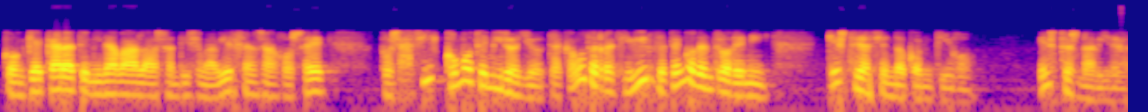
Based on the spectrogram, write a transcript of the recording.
¿Con qué cara te miraba la Santísima Virgen, San José? Pues así, ¿cómo te miro yo? Te acabo de recibir, te tengo dentro de mí. ¿Qué estoy haciendo contigo? Esto es Navidad.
